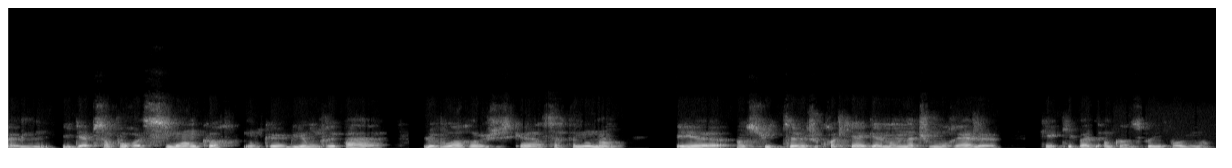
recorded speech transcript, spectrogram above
euh, il est absent pour six mois encore. Donc lui, on ne devrait pas le voir jusqu'à un certain moment. Et ensuite, je crois qu'il y a également Nacho Montréal qui n'est pas encore disponible pour le moment.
